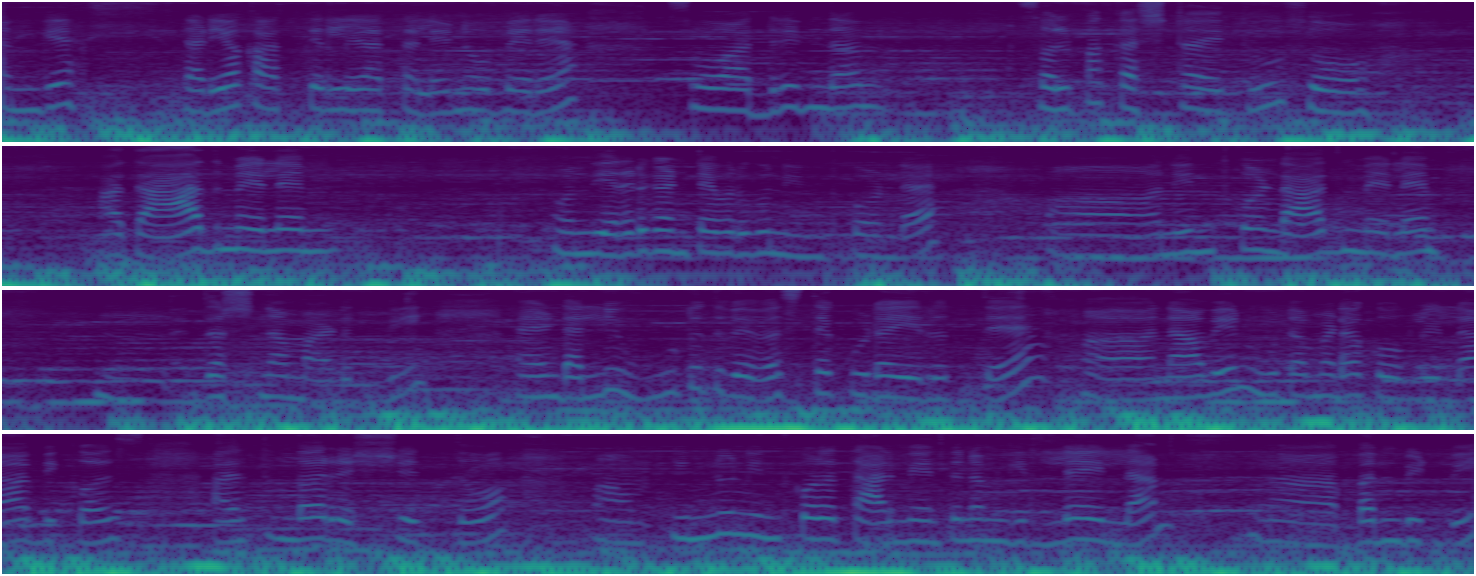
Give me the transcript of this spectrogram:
ನನಗೆ ತಡೆಯೋಕ್ಕಾಗ್ತಿರ್ಲಿಲ್ಲ ತಲೆನೋವು ಬೇರೆ. ಸೊ ಅದರಿಂದ ಸ್ವಲ್ಪ ಕಷ್ಟ ಆಯಿತು. ಸೊ ಅದಾದಮೇಲೆ ಒಂದು ಎರಡು ಗಂಟೆವರೆಗೂ ನಿಂತ್ಕೊಂಡೆ. ನಿಂತ್ಕೊಂಡಾದಮೇಲೆ ದರ್ಶನ ಮಾಡಿದ್ವಿ. ಆ್ಯಂಡ್ ಅಲ್ಲಿ ಊಟದ ವ್ಯವಸ್ಥೆ ಕೂಡ ಇರುತ್ತೆ. ನಾವೇನು ಊಟ ಮಾಡೋಕ್ಕೆ ಹೋಗಲಿಲ್ಲ ಬಿಕಾಸ್ ಅಲ್ಲಿ ತುಂಬ ರಶ್ ಇತ್ತು. ಇನ್ನೂ ನಿಂತ್ಕೊಳ್ಳೋ ತಾಳ್ಮೆ ಅಂತೂ ನಮಗಿರಲೇ ಇಲ್ಲ. ಬಂದ್ಬಿಟ್ವಿ.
